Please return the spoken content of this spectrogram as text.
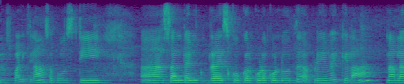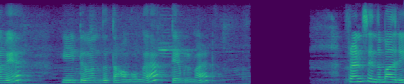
யூஸ் பண்ணிக்கலாம். சப்போஸ் டீ சம்டைம் ரைஸ் குக்கர் கூட கொண்டு வந்து அப்படியே வைக்கலாம். நல்லாவே ஹீட்டு வந்து தாங்குங்க டேபிள் மேட். ஃப்ரெண்ட்ஸ் இந்த மாதிரி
